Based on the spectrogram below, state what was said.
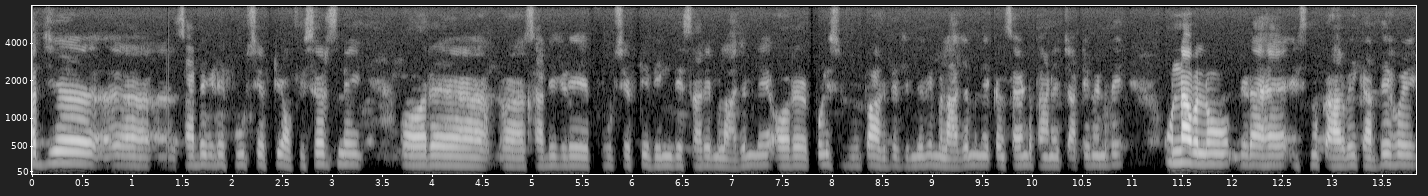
ਅੱਜ ਸਾਡੇ ਜਿਹੜੇ ਫੂਡ ਸੇਫਟੀ ਆਫੀਸਰਸ ਨੇ ਔਰ ਸਾਡੇ ਜਿਹੜੇ ਫੂਡ ਸੇਫਟੀ ਵਿੰਗ ਦੇ ਸਾਰੇ ਮੁਲਾਜ਼ਮ ਨੇ ਔਰ ਪੁਲਿਸ ਵਿਭਾਗ ਦੇ ਜਿੰਨੇ ਵੀ ਮੁਲਾਜ਼ਮ ਨੇ ਕੰਸਰਨਡ ਥਾਣੇ ਚਾਟੀਵਿੰਡ ਦੇ, ਉਹਨਾਂ ਵੱਲੋਂ ਜਿਹੜਾ ਹੈ ਇਸ ਨੂੰ ਕਾਰਵਾਈ ਕਰਦੇ ਹੋਏ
